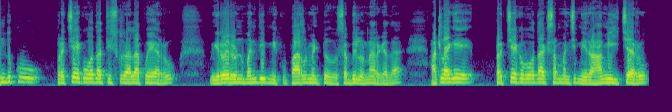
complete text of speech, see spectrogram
ఎందుకు ప్రత్యేక హోదా తీసుకురాలేకపోయారు? ఇరవై రెండు మంది మీకు పార్లమెంటు సభ్యులు ఉన్నారు కదా. అట్లాగే ప్రత్యేక హోదాకు సంబంధించి మీరు హామీ ఇచ్చారు.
